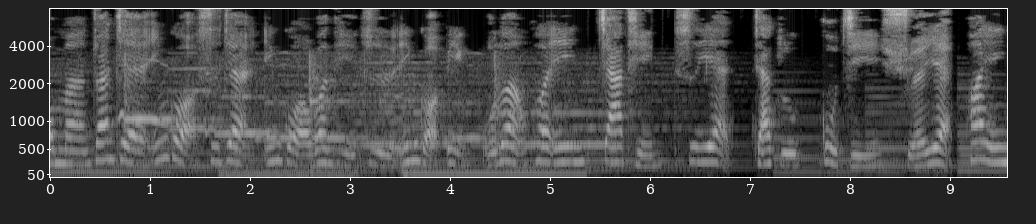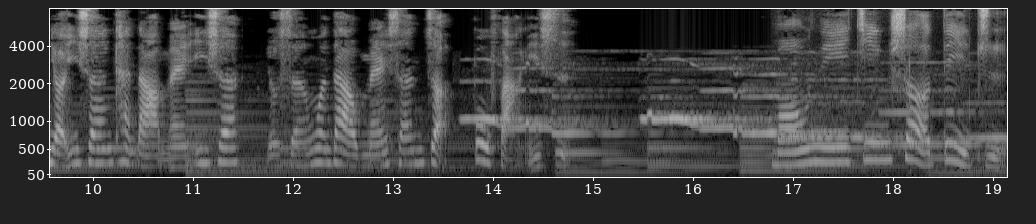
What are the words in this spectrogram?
我们专解因果事件、因果问题，治因果病，无论婚姻、家庭、事业、家族顾及学业，欢迎有医生看到没医生，有神问到没神者，不妨一试。牟尼金舍地址：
